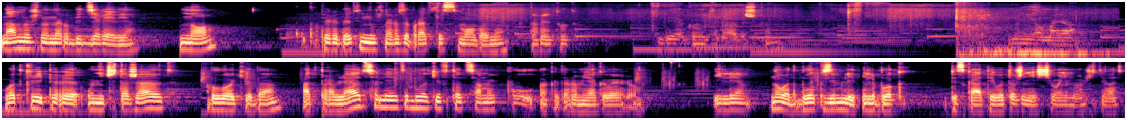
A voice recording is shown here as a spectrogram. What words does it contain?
Нам нужно нарубить деревья. Но перед этим нужно разобраться с мобами, которые тут бегают рядышком. Ну ё-моё. Вот криперы уничтожают блоки, да? Отправляются ли эти блоки в тот самый пул, о котором я говорю? Или, ну вот, блок земли, или блок песка, ты его тоже ни из чего не можешь сделать.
